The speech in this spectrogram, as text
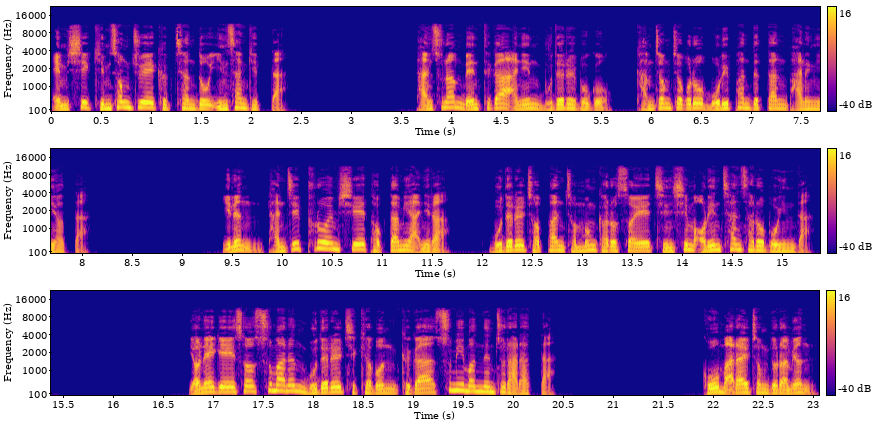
MC 김성주의 극찬도 인상 깊다. 단순한 멘트가 아닌 무대를 보고 감정적으로 몰입한 듯한 반응이었다. 이는 단지 프로 MC의 덕담이 아니라 무대를 접한 전문가로서의 진심 어린 찬사로 보인다. 연예계에서 수많은 무대를 지켜본 그가 숨이 멎는 줄 알았다. 고 말할 정도라면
